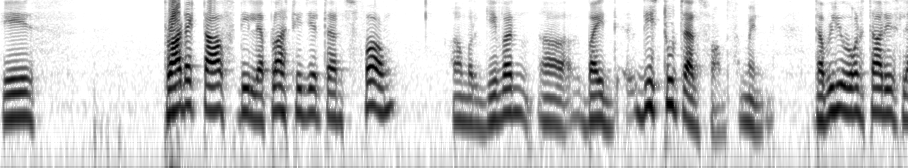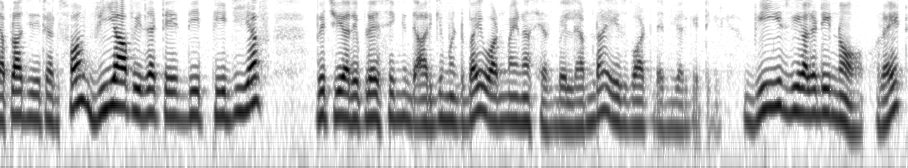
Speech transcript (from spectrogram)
is product of the Laplace TJ transform um, given uh, by th these two transforms. I mean W1 star is Laplace transform, V of Z is the PGF which we are replacing in the argument by 1 minus S by lambda is what then we are getting. V is we already know right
